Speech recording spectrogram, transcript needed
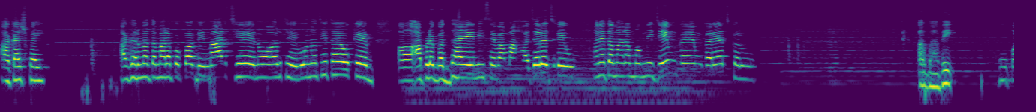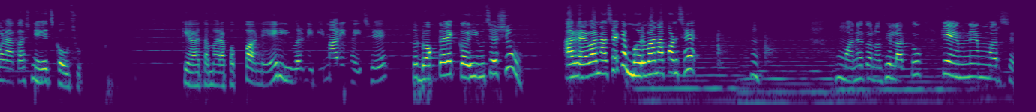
આકાશભાઈ આ ઘરમાં તમારા પપ્પા બીમાર છે એનો અર્થ એવો નથી થયો કે આપણે બધાએ એની સેવામાં હાજર જ રહેવું અને તમારા મમ્મી જેમ કહે એમ કર્યા જ કરવું અ ભાભી હું પણ આકાશને એ જ કહું છું કે આ તમારા પપ્પાને લીવરની બીમારી થઈ છે તો ડોક્ટરે કહ્યું છે શું? આ રહેવાના છે કે મરવાના પણ છે? મને તો નથી લાગતું કે એમને એમ મરશે.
